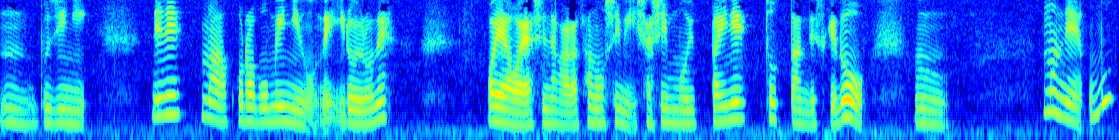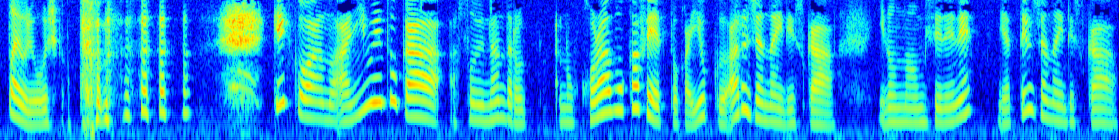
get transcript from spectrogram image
うん、無事に。でね、まあコラボメニューをね、いろいろね、わやわやしながら楽しみ、写真もいっぱいね、撮ったんですけど、うん。まあね、思ったより美味しかったかな。結構あの、アニメとか、そういうなんだろう、あの、コラボカフェとかよくあるじゃないですか。いろんなお店でね、やってるじゃないですか。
